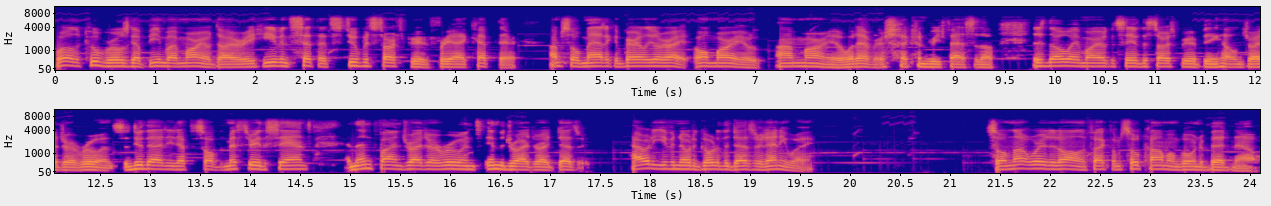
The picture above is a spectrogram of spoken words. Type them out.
Well, the Koopa Bros got beaten by Mario, Diary. He even set that stupid Star Spirit free I kept there. I'm so mad I can barely write. Oh, Mario. I'm Mario. Whatever. I couldn't read fast enough. There's no way Mario could save the Star Spirit being held in Dry Dry Ruins. To do that, he'd have to solve the mystery of the sands and then find Dry Dry Ruins in the Dry Dry Desert. How would he even know to go to the desert anyway? So I'm not worried at all. In fact, I'm so calm I'm going to bed now.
